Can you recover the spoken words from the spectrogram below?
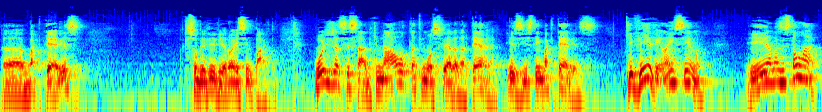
uh, bactérias sobreviveram a esse impacto. Hoje já se sabe que na alta atmosfera da Terra existem bactérias que vivem lá em cima e elas estão lá.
